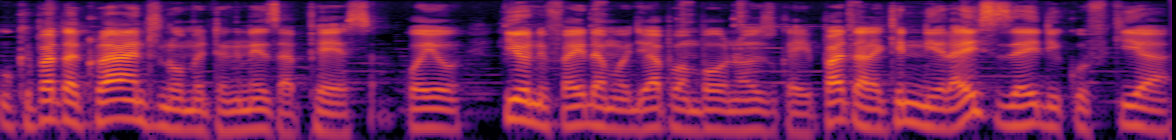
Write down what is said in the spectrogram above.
ukipata client ndo umetengeneza pesa. Kwa hiyo hiyo ni faida mojawapo ambayo unaweza ukaipata lakini ni rahisi zaidi kufikia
